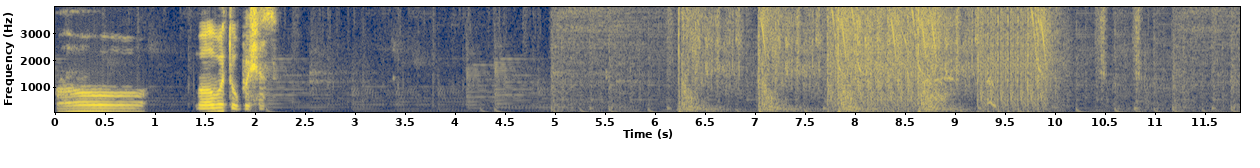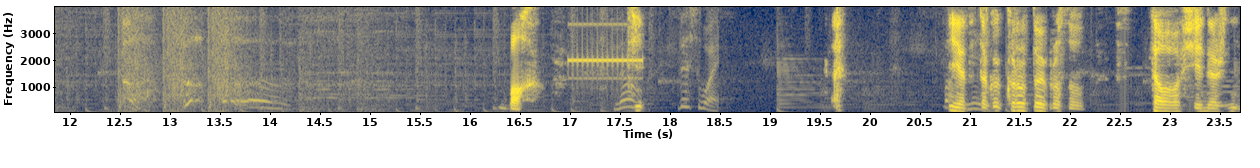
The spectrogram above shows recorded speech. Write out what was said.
О, было бы тупо сейчас. Бах. Ти- way. И это такой крутой, просто встал вообще даже не,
